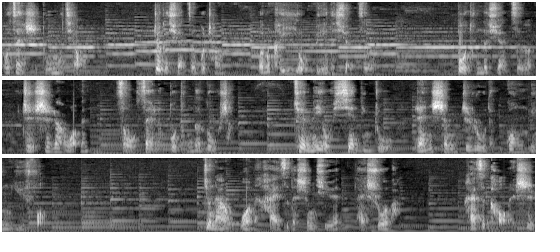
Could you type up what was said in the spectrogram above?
不再是独木桥，这个选择不成，我们可以有别的选择。不同的选择，只是让我们走在了不同的路上，却没有限定住人生之路的光明与否。就拿我们孩子的升学来说吧。孩子考完试，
